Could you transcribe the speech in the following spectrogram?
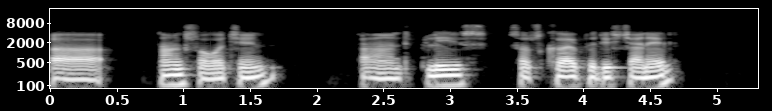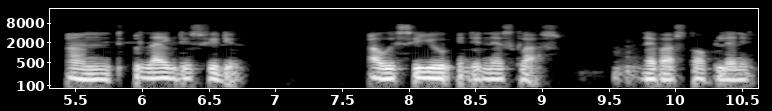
Uh, thanks for watching and please subscribe to this channel and like this video. I will see you in the next class. Never stop learning.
